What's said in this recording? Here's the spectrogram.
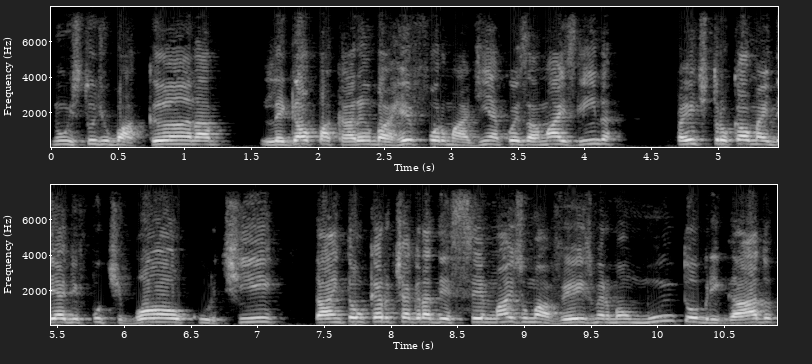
num estúdio bacana, legal pra caramba, reformadinha, coisa mais linda, para a gente trocar uma ideia de futebol, curtir Tá? Então quero te agradecer mais uma vez, meu irmão. Muito obrigado.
